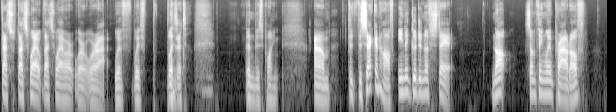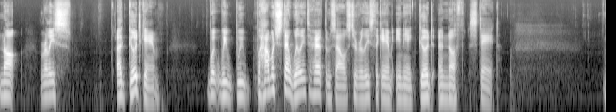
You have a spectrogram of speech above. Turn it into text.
That's that's where that's where we're we're, we're at with with Blizzard. in this point, um, the the second half in a good enough state, not something we're proud of, not release a good game. We, we we how much they're willing to hurt themselves to release the game in a good enough state.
